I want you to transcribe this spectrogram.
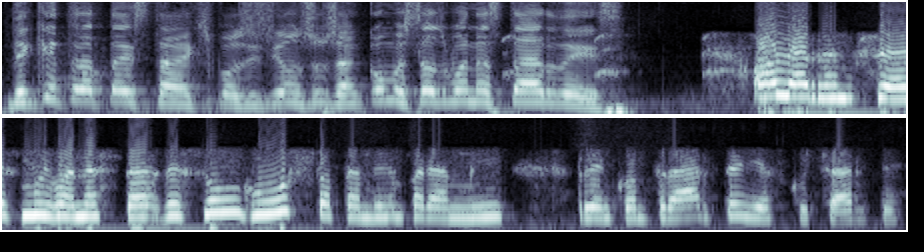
¿De qué trata esta exposición, Susan? ¿Cómo estás? Buenas tardes. Hola Ramsés, muy buenas tardes. Un gusto también para mí reencontrarte y escucharte.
